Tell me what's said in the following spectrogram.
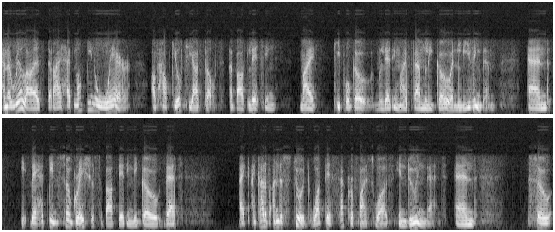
And I realized that I had not been aware of how guilty I felt about letting my people go, letting my family go and leaving them. And they had been so gracious about letting me go that I, I kind of understood what their sacrifice was in doing that. And so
